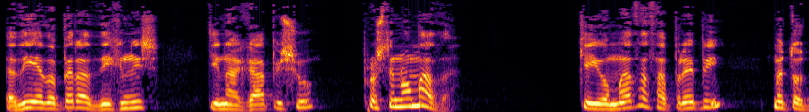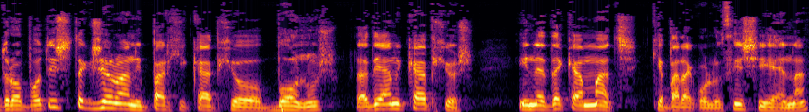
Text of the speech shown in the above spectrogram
Δηλαδή εδώ πέρα δείχνεις την αγάπη σου προς την ομάδα. Και η ομάδα θα πρέπει με τον τρόπο της. Δεν ξέρω αν υπάρχει κάποιο μπόνου. Δηλαδή, αν κάποιος είναι 10 μάτς και παρακολουθήσει ένα,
